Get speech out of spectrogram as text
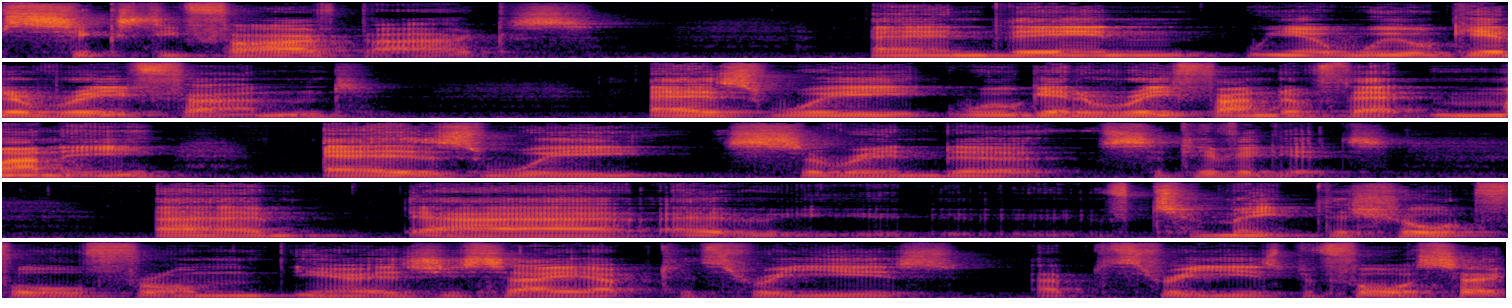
65 bucks. And then, you know, we'll get a refund as we, we'll get a refund of that money as we surrender certificates. Um, uh, uh, to meet the shortfall from, you know, as you say, up to three years, up to three years before. So,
